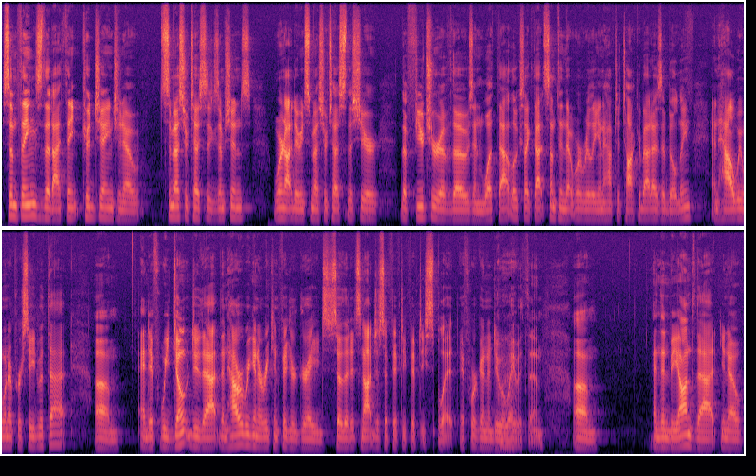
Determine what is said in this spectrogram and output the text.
some things that I think could change, you know, semester test exemptions. We're not doing semester tests this year. The future of those and what that looks like, that's something that we're really going to have to talk about as a building and how we want to proceed with that. Um, and if we don't do that, then how are we going to reconfigure grades so that it's not just a 50 50 split if we're going to do away with them? Um, and then beyond that, you know,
